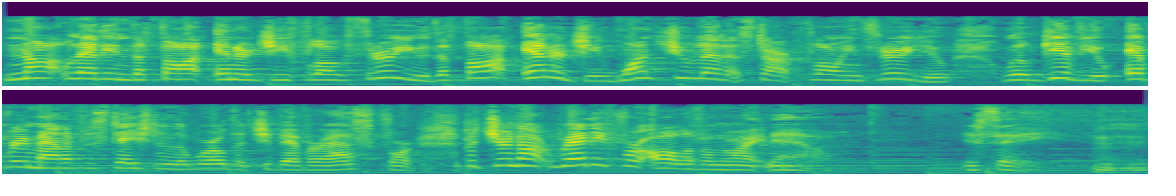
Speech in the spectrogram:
not letting the thought energy flow through you. The thought energy once you let it start flowing through you will give you every manifestation in the world that you've ever asked for. But you're not ready for all of them right now you see. Mm -hmm.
